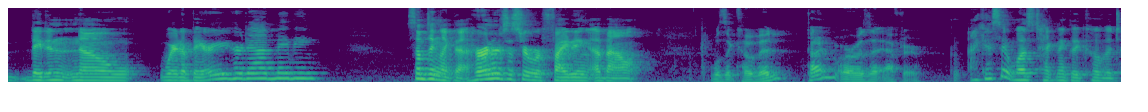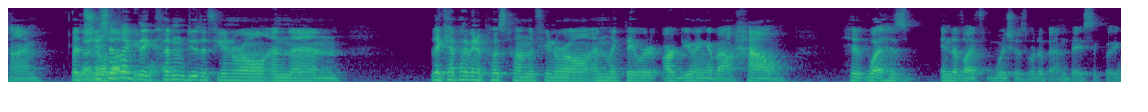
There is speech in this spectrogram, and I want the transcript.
they didn't know where to bury her dad, maybe. Something like that. Her and her sister were fighting about Was it COVID time or was it after? I guess it was technically COVID time. but she said like they couldn't have. do the funeral and then they kept having to postpone the funeral and like they were arguing about how his, what his end of life wishes would have been basically.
